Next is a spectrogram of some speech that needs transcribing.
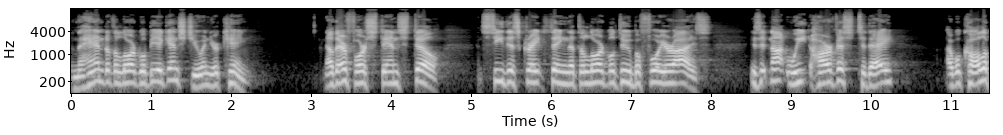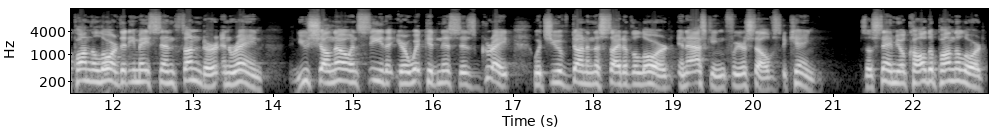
then the hand of the Lord will be against you and your king. Now therefore stand still and see this great thing that the Lord will do before your eyes. Is it not wheat harvest today? I will call upon the Lord that he may send thunder and rain. And you shall know and see that your wickedness is great, which you have done in the sight of the Lord in asking for yourselves a king. So Samuel called upon the Lord,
